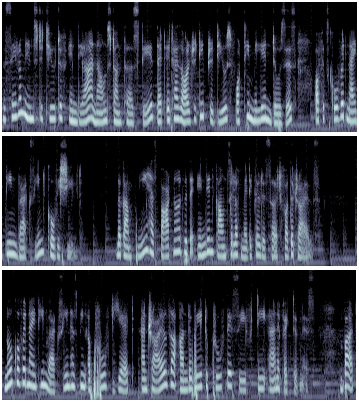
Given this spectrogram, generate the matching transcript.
The Serum Institute of India announced on Thursday that it has already produced 40 million doses of its COVID 19 vaccine, Covishield. The company has partnered with the Indian Council of Medical Research for the trials. No COVID 19 vaccine has been approved yet, and trials are underway to prove their safety and effectiveness. But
